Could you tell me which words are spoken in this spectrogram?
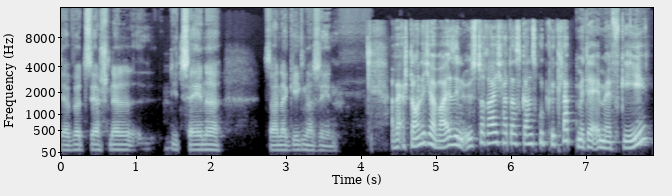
der wird sehr schnell die Zähne seiner Gegner sehen.“ Aber erstaunlicherweise in Österreich hat das ganz gut geklappt mit der MFG.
